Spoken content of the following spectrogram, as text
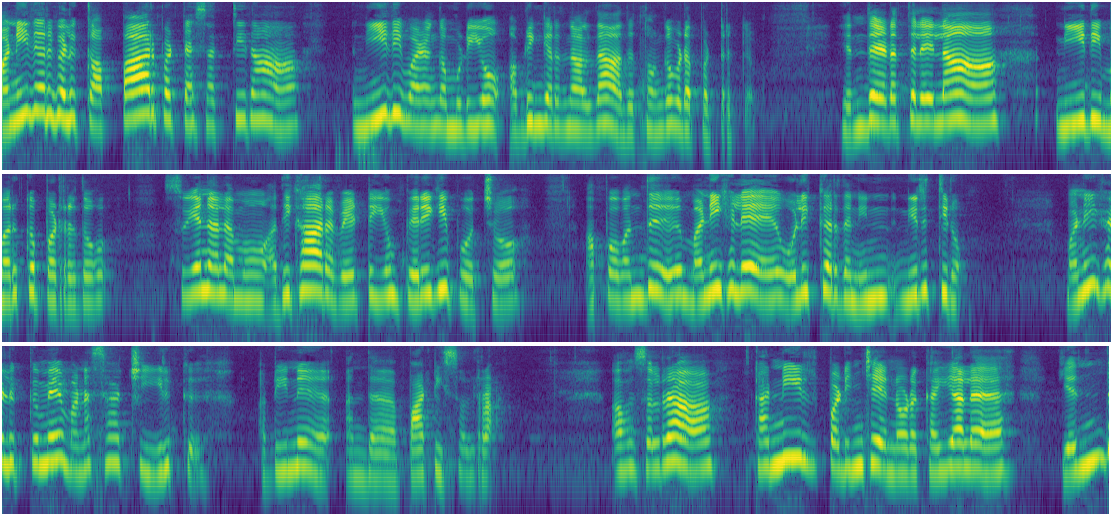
மனிதர்களுக்கு அப்பாற்பட்ட சக்தி தான் நீதி வழங்க முடியும் அப்படிங்கிறதுனால தான் அது தொங்க விடப்பட்டிருக்கு. எந்த இடத்துலலாம் நீதி மறுக்கப்படுறதோ சுயநலமோ அதிகார வேட்டையும் பெருகி போச்சோ அப்போ வந்து மணிகளே ஒழிக்கிறத நின் நிறுத்திடும். மணிகளுக்குமே மனசாட்சி இருக்குது அப்படின்னு அந்த பாட்டி சொல்கிறா அவள் சொல்கிறா கண்ணீர் படிஞ்ச என்னோடய கையால் எந்த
